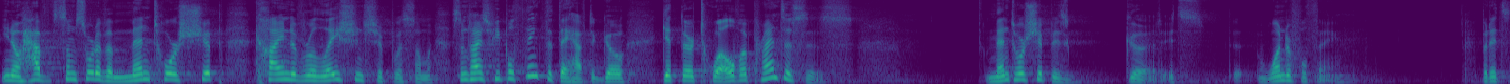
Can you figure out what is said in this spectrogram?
you know, have some sort of a mentorship kind of relationship with someone. Sometimes people think that they have to go get their 12 apprentices. Mentorship is good. It's a wonderful thing. But it's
